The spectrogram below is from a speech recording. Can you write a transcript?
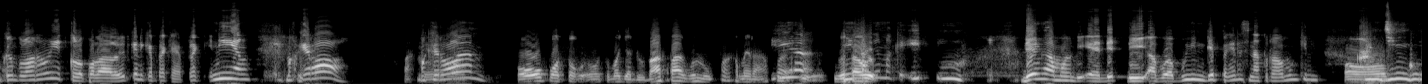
Bukan polaroid kalau polaroid kan dikeplek-keplek. Ini yang make roll. Make rollan. Oh, foto oh, cuma jadul bapak, gue lupa kamera apa. Iya, gue tahu. make itu. Dia nggak mau diedit di abu-abuin dia pengennya senatural mungkin. Oh, anjing gue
